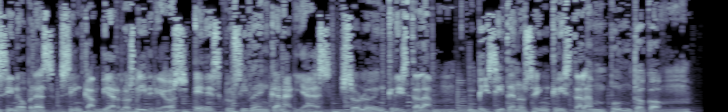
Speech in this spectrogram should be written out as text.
sin obras, sin cambiar los vidrios, en exclusiva en Canarias, solo en Cristalam. Visítanos en cristalam.com.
